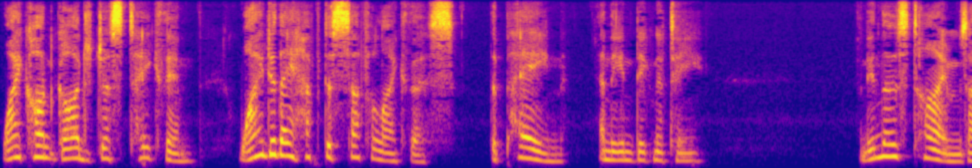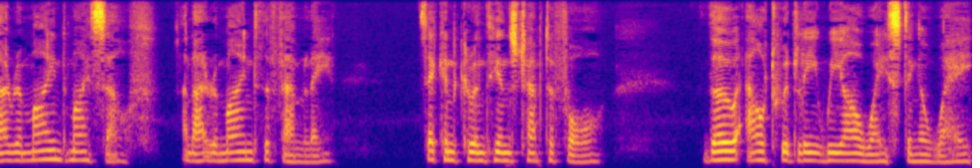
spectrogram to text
Why can't God just take them? Why do they have to suffer like this? The pain and the indignity. And in those times I remind myself and I remind the family. 2 Corinthians chapter 4 Though outwardly we are wasting away,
